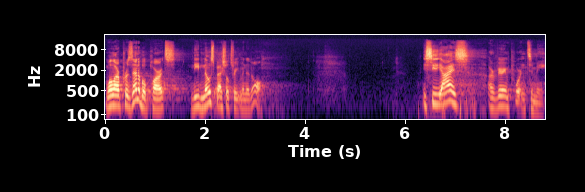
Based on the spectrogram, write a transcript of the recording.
while our presentable parts need no special treatment at all. You see, the eyes are very important to me,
